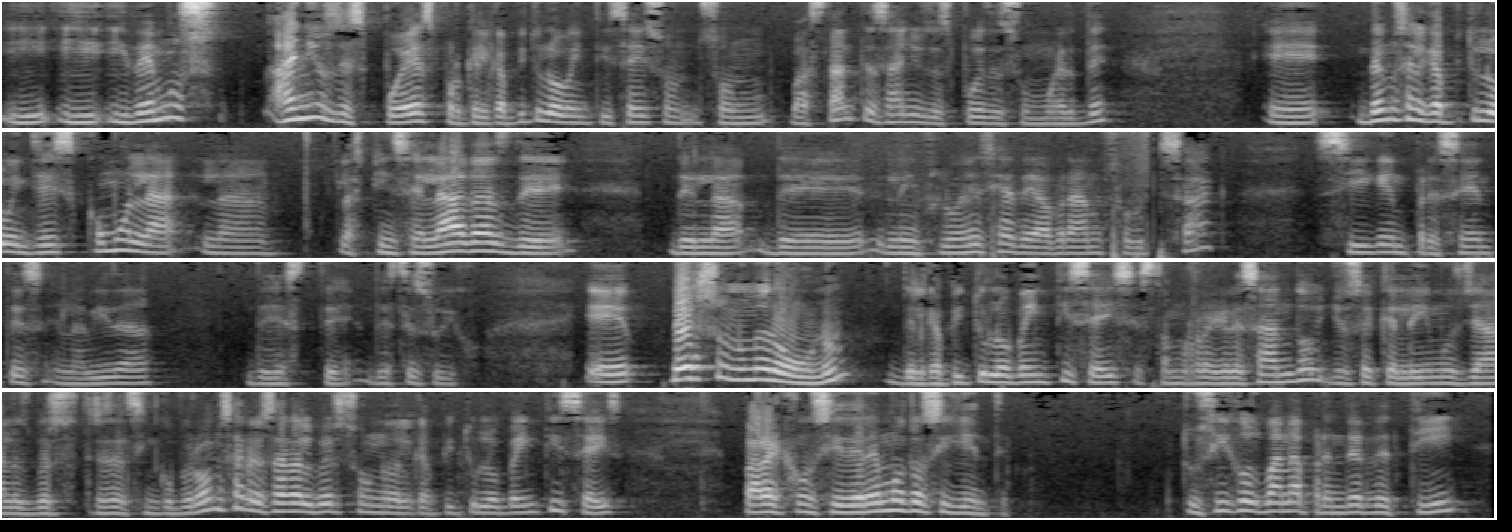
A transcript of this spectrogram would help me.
y, vemos años después, porque el capítulo 26 son, son bastantes años después de su muerte, eh, vemos en el capítulo 26 cómo la, las pinceladas de, la, influencia de Abraham sobre Isaac siguen presentes en la vida de este, este su hijo. Eh, verso número 1 del capítulo 26, estamos regresando, yo sé que leímos ya los versos 3 al 5, pero vamos a regresar al verso 1 del capítulo 26 para que consideremos lo siguiente. Tus hijos van a aprender de ti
